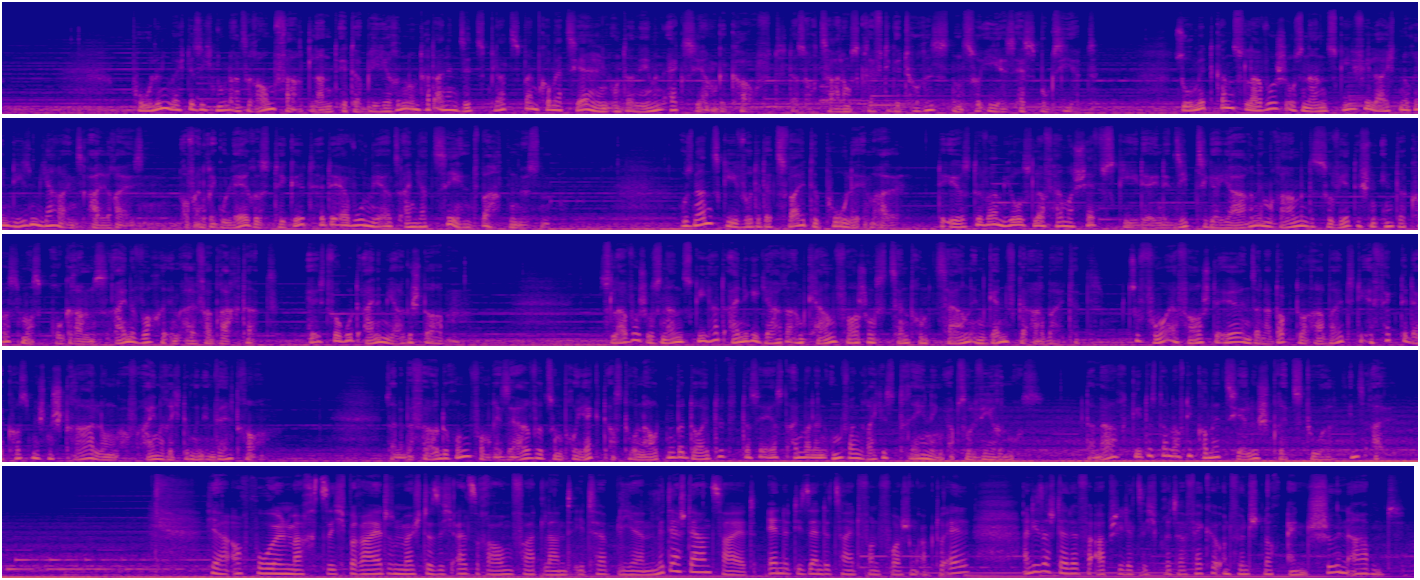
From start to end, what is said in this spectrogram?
Polen möchte sich nun als Raumfahrtland etablieren und hat einen Sitzplatz beim kommerziellen Unternehmen Axiom gekauft, das auch zahlungskräftige Touristen zur ISS buxiert. Somit kann Slavoj Usnanski vielleicht noch in diesem Jahr ins All reisen. Auf ein reguläres Ticket hätte er wohl mehr als ein Jahrzehnt warten müssen. Usnanski wurde der zweite Pole im All. Der erste war Miroslav Hermaschewski, der in den 70er Jahren im Rahmen des sowjetischen Interkosmos-Programms eine Woche im All verbracht hat. Er ist vor gut einem Jahr gestorben. Slavoj Usnanski hat einige Jahre am Kernforschungszentrum CERN in Genf gearbeitet. Zuvor erforschte er in seiner Doktorarbeit die Effekte der kosmischen Strahlung auf Einrichtungen im Weltraum. Seine Beförderung vom Reserve zum Projektastronauten bedeutet, dass er erst einmal ein umfangreiches Training absolvieren muss. Danach geht es dann auf die kommerzielle Spritztour ins All. Ja, auch Polen macht sich bereit und möchte sich als Raumfahrtland etablieren. Mit der Sternzeit endet die Sendezeit von Forschung aktuell. An dieser Stelle verabschiedet sich Britta Fecke und wünscht noch einen schönen Abend.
